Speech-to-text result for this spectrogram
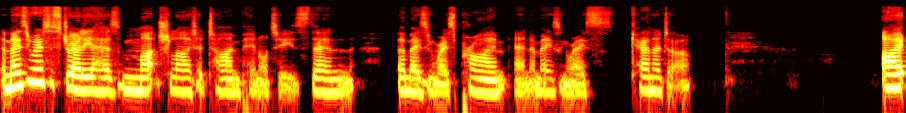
Amazing Race Australia has much lighter time penalties than Amazing Race Prime and Amazing Race Canada. I,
